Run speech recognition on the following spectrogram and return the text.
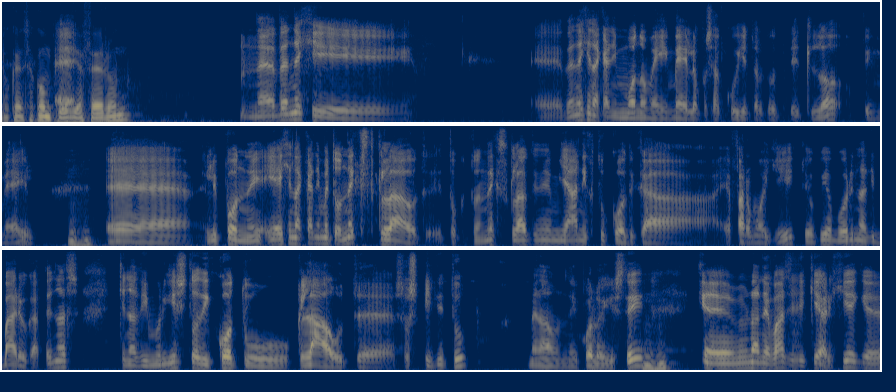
Το κάνεις ακόμη πιο ε, ενδιαφέρον. Ναι, δεν έχει, ε, δεν έχει να κάνει μόνο με email όπως ακούγεται από τον τίτλο, email. Ε, λοιπόν, ε, έχει να κάνει με το Nextcloud. Το, το Nextcloud είναι μια ανοιχτού κώδικα εφαρμογή, την οποία μπορεί να την πάρει ο καθένας και να δημιουργήσει το δικό του cloud ε, στο σπίτι του, με έναν και να ανεβάζει εκεί αρχεία και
